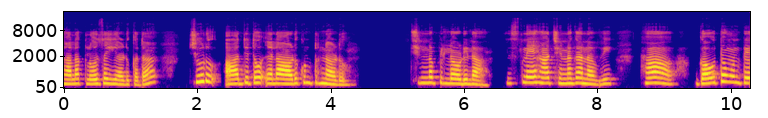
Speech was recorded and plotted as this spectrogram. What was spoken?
చాలా క్లోజ్ అయ్యాడు కదా? చూడు ఆద్యతో ఎలా ఆడుకుంటున్నాడు. చిన్న పిల్లోడిలా. స్నేహ చిన్నగా నవ్వి హా గౌతమ్ ఉంటే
